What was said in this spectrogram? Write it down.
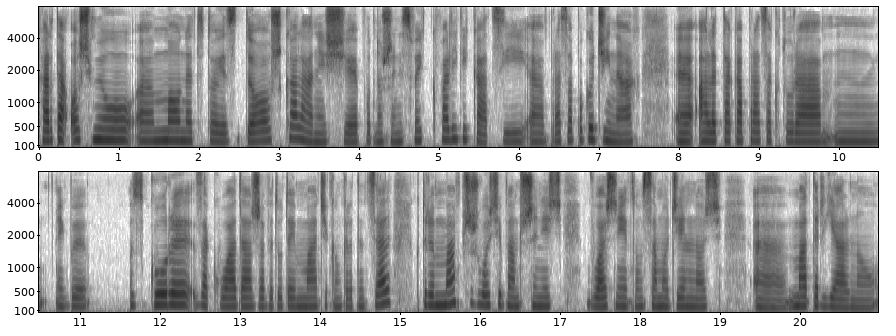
Karta ośmiu e, monet to jest doszkalanie się, podnoszenie swoich kwalifikacji, e, praca po godzinach, e, ale taka praca, która mm, jakby z góry zakłada, że wy tutaj macie konkretny cel, który ma w przyszłości wam przynieść właśnie tą samodzielność e, materialną,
